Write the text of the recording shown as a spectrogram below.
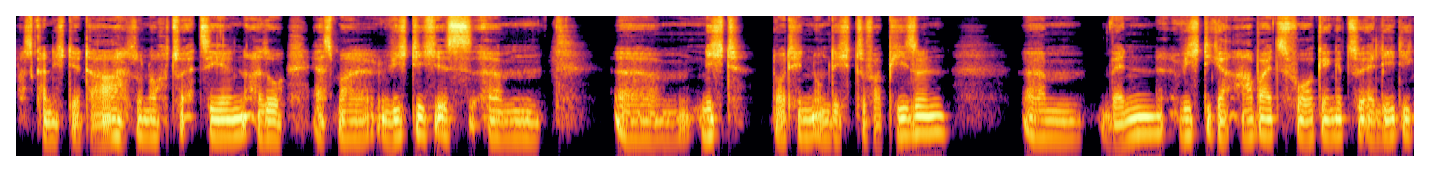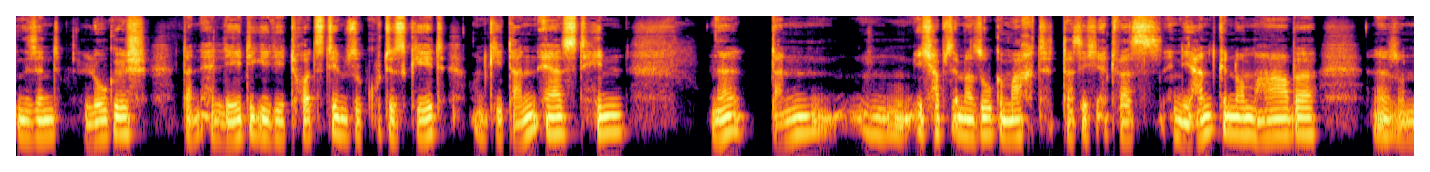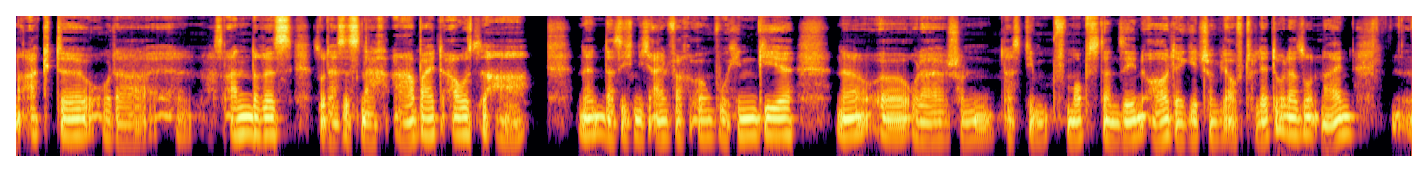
Was kann ich dir da so noch zu erzählen? Also erstmal wichtig ist, ähm, ähm, nicht dorthin, um dich zu verpieseln. Ähm, wenn wichtige Arbeitsvorgänge zu erledigen sind, logisch, dann erledige die trotzdem so gut es geht und geh dann erst hin, ne, dann, ich habe es immer so gemacht, dass ich etwas in die Hand genommen habe, ne, so eine Akte oder äh, was anderes, so dass es nach Arbeit aussah, ne, dass ich nicht einfach irgendwo hingehe ne, äh, oder schon, dass die Mobs dann sehen, oh, der geht schon wieder auf Toilette oder so. Nein,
